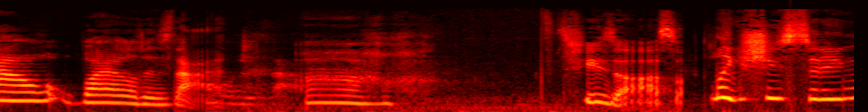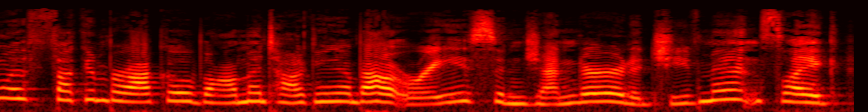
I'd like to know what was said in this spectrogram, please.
How wild is that? Oh, she's awesome. Like she's sitting with fucking Barack Obama talking about race and gender and achievement. It's like,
